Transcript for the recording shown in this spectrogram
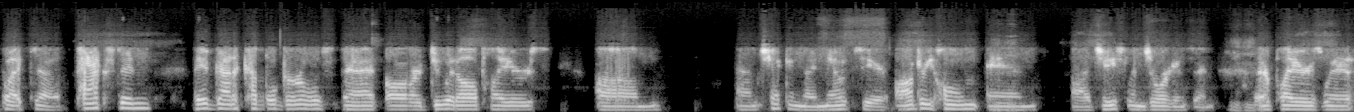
but uh, Paxton, they've got a couple girls that are do it all players. Um, I'm checking my notes here. Audrey Holm and uh, Jacelyn Jorgensen. Mm-hmm. They're players with,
